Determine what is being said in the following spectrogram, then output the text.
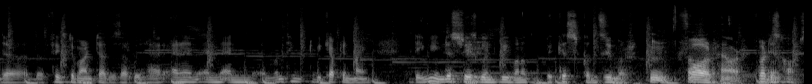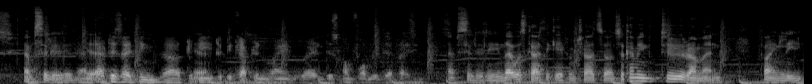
the the fixed demand charges are going higher and and, and and one thing to be kept in mind the EV industry is going to be one of the biggest consumer mm, for power for discoms. Yeah. Absolutely, and yeah. that is, I think, uh, to yeah. be to be kept in mind while discom formulate their pricing. Absolutely, and that was Karthikeya from ChargeZone. So coming to Raman, finally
